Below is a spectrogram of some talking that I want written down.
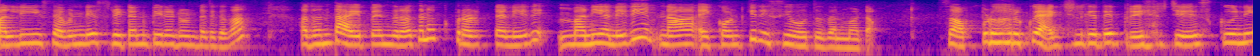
మళ్ళీ సెవెన్ డేస్ రిటర్న్ పీరియడ్ ఉంటుంది కదా అదంతా అయిపోయిన తర్వాత నాకు ప్రోడక్ట్ అనేది మనీ అనేది నా అకౌంట్కి రిసీవ్ అవుతుంది అనమాట సో అప్పటి వరకు యాక్చువల్గా అయితే ప్రేయర్ చేసుకుని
